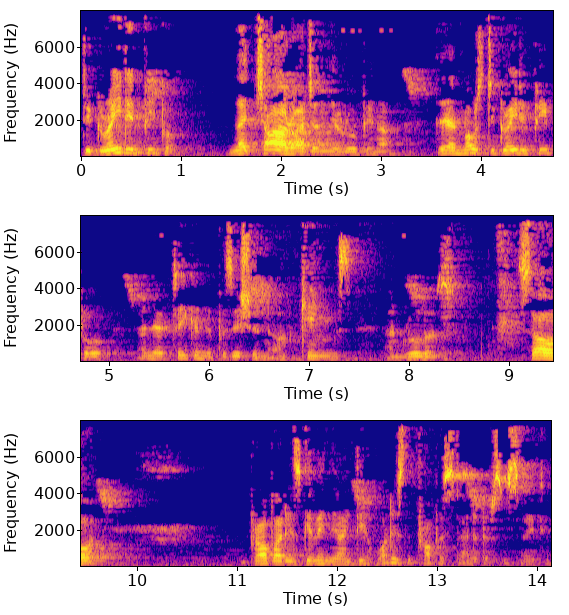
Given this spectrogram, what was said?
degraded people, Lechara Rupina, they are most degraded people and they've taken the position of kings and rulers. So, Prabhupada is giving the idea, what is the proper standard of society?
